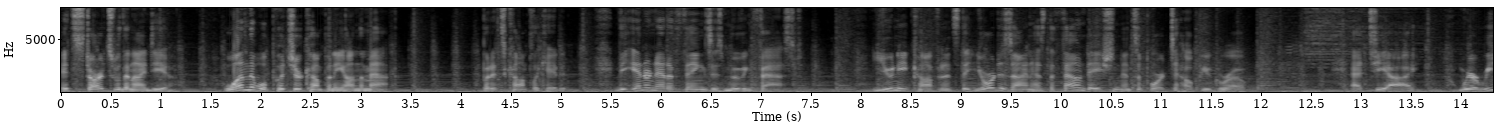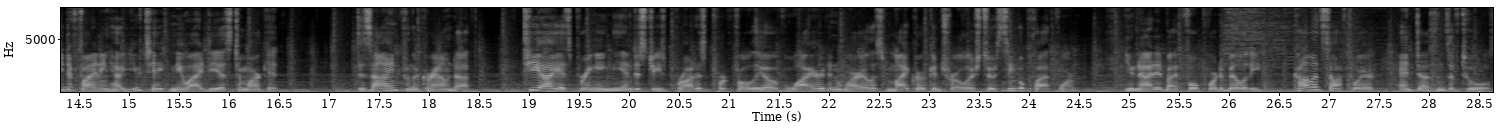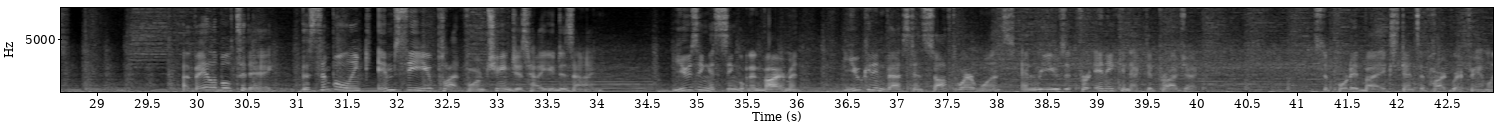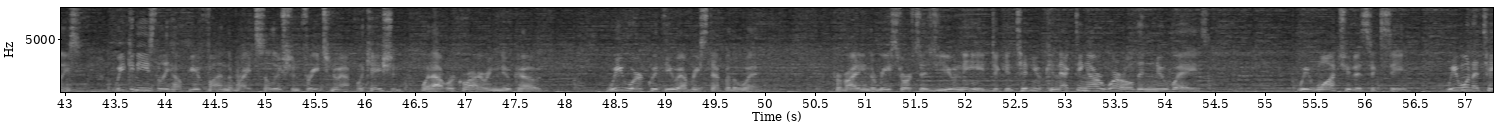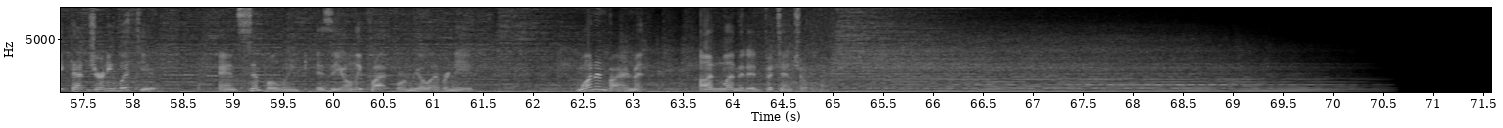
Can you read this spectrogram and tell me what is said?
It starts with an idea, one that will put your company on the map. But it's complicated. The Internet of Things is moving fast. You need confidence that your design has the foundation and support to help you grow. At TI, we're redefining how you take new ideas to market. Designed from the ground up, TI is bringing the industry's broadest portfolio of wired and wireless microcontrollers to a single platform, united by full portability, common software, and dozens of tools. Available today, the SimpleLink MCU platform changes how you design. Using a single environment, you can invest in software once and reuse it for any connected project. Supported by extensive hardware families, we can easily help you find the right solution for each new application without requiring new code. We work with you every step of the way, providing the resources you need to continue connecting our world in new ways. We want you to succeed. We want to take that journey with you. And SimpleLink is the only platform you'll ever need. One environment, unlimited potential.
